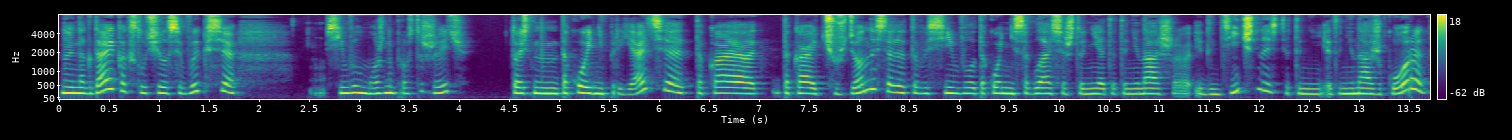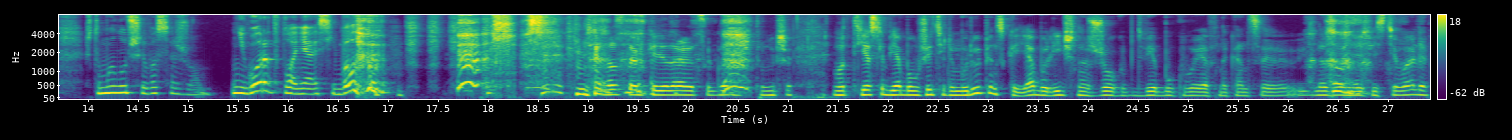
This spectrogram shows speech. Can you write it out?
но иногда, и как случилось в Иксе, символ можно просто сжечь. То есть такое неприятие, такая, такая отчужденность от этого символа, такое несогласие, что нет, это не наша идентичность, это не, это не наш город, что мы лучше его сожжем. Не город в плане, а символ. Мне настолько не нравится город, что лучше. Вот если бы я был жителем Урюпинска, я бы лично сжег две буквы F на конце названия фестиваля.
